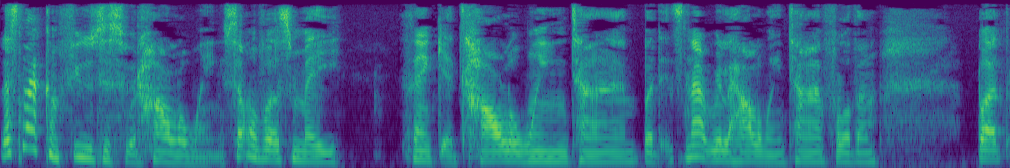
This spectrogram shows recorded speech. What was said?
Let's not confuse this with Halloween. Some of us may think it's Halloween time, but it's not really Halloween time for them. But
